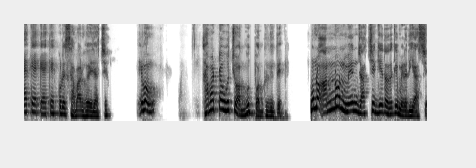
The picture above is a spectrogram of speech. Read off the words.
এক এক এক এক করে সাবার হয়ে যাচ্ছে। এবং সাবারটাও হচ্ছে অদ্ভুত পদ্ধতিতে। কোনো আননোন মেন যাচ্ছে গিয়ে তাদেরকে মেরে দিয়ে আসছে।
